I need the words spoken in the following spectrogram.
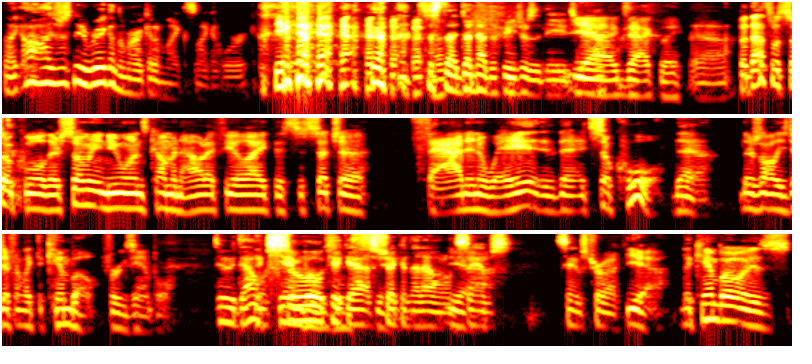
they're like, oh, there's just new rig on the market. I'm like, it's not gonna work. Yeah, it's just that it doesn't have the features it needs. yeah, know? exactly. yeah, But that's what's so cool. There's so many new ones coming out. I feel like it's just such a fad in a way that it's so cool that yeah. There's all these different, like the Kimbo, for example. Dude, that The was so Kimbo's kick ass checking that out on Yeah. Sam's Sam's truck. Yeah, the Kimbo is.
